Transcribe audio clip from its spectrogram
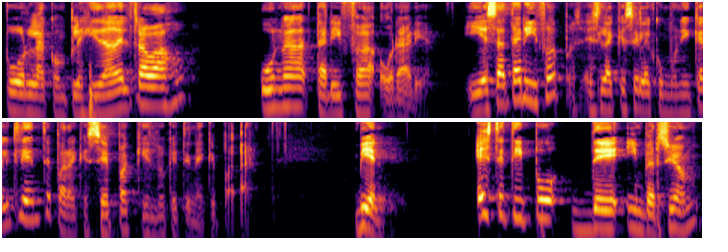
por la complejidad del trabajo una tarifa horaria. Y esa tarifa pues, es la que se le comunica al cliente para que sepa qué es lo que tiene que pagar. Bien, este tipo de inversión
